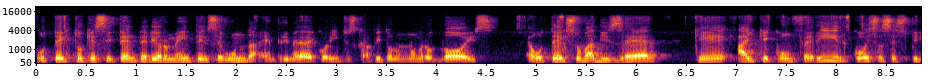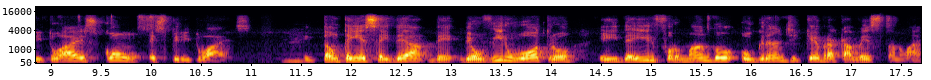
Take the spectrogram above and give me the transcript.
O texto que citei anteriormente em segunda, em 1 Coríntios, capítulo número 2, o texto vai dizer que há que conferir coisas espirituais com espirituais. Então tem essa ideia de, de ouvir o outro e de ir formando o grande quebra-cabeça, não é?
